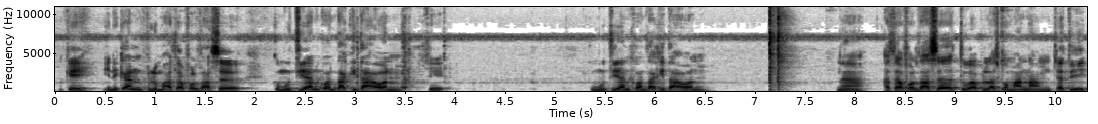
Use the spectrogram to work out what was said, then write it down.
Oke, ini kan belum ada voltase. Kemudian kontak kita on. Sik. Kemudian kontak kita on. Nah, ada voltase 12,6. Jadi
